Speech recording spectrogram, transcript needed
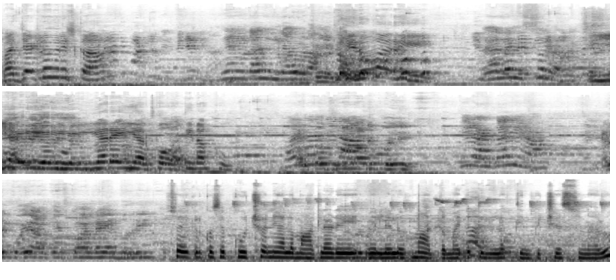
బడ్జెట్లో రిష్కా తిను మరి ఇయర్ ఇయర్ ఇయర్ పో తినకు. సో ఇక్కడ కొద్దిసేపు కూర్చొని అలా మాట్లాడి వెళ్ళేలోపు మా అత్తమ్మ అయితే పిల్లలకు తినిపించేస్తున్నారు.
